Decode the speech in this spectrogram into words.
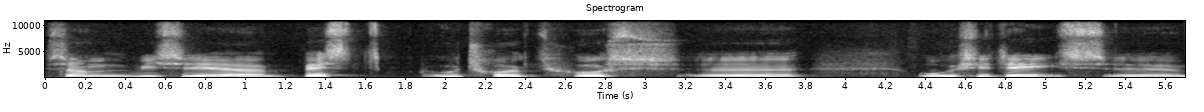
som vi ser bedst udtrykt hos øh, OECD's øh,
